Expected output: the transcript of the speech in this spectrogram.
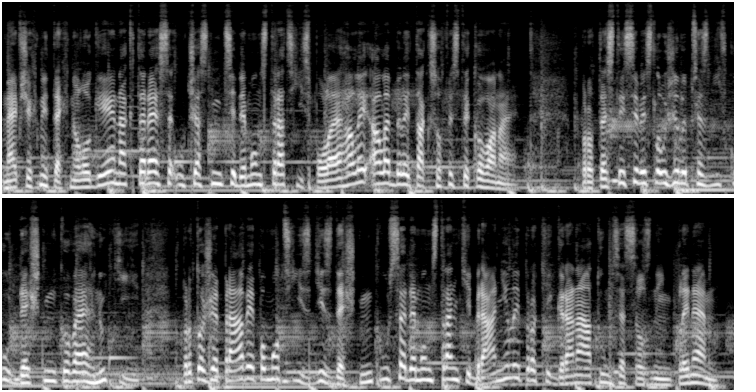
Ne všechny technologie, na které se účastníci demonstrací spoléhali, ale byly tak sofistikované. Protesty si vysloužily přezdívku deštníkové hnutí, protože právě pomocí zdi z deštníků se demonstranti bránili proti granátům se slzným plynem.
